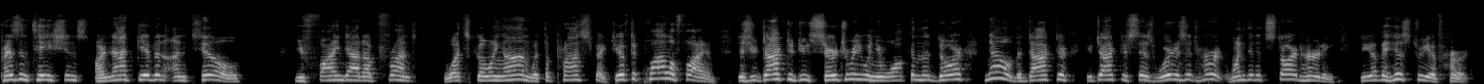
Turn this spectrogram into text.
Presentations are not given until you find out up front what's going on with the prospect. You have to qualify them. Does your doctor do surgery when you walk in the door? No, the doctor, your doctor says, where does it hurt? When did it start hurting? Do you have a history of hurt?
